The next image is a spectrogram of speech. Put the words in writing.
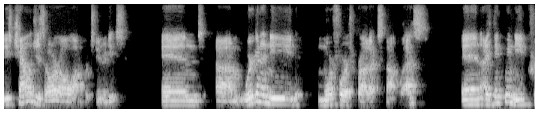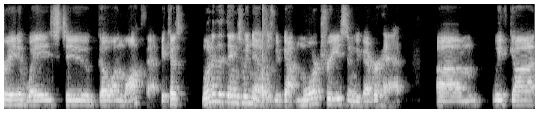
these challenges are all opportunities, and um, we're going to need more forest products, not less. And I think we need creative ways to go unlock that because one of the things we know is we've got more trees than we've ever had. Um, we've got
